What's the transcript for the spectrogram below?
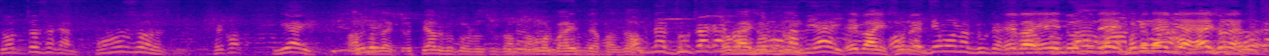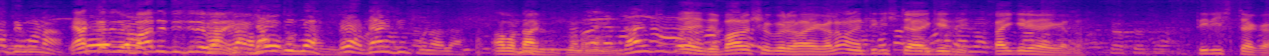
চোদ্দশো কেন? পনেরোশো হচ্ছে সে কথা বিয়াই আচ্ছা দেখ তেরোশো করুন আমার বাড়িতে ব্যাপার যাও আপনার দু টাকা ভাই, করে দেবো শোনো, না শোনো। ভাই এই ভাই, শোনেন। দেবো না দু টাকা। এই ভাই, এই শোনেন, এই ভাই, এই শোনেন। ওকে দেবো না। এক কেজি বাদে দিছি রে ভাই। ডাই দুধ না ডাই দুধ পোলা আবার ডাইন দুধ বানাবো। এই যে বারোশো করে হয়ে গেল মানে তিরিশ টাকা কেজি পাইকারি হয়ে গেল। তিরিশ টাকা।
